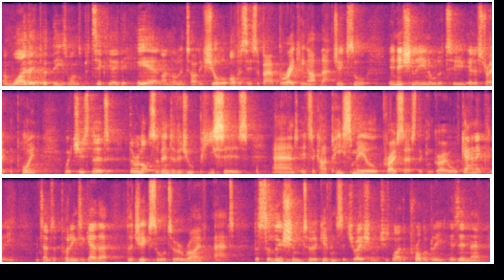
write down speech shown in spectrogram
And why they put these ones particularly over here, I'm not entirely sure. Obviously, it's about breaking up that jigsaw initially in order to illustrate the point, which is that there are lots of individual pieces and it's a kind of piecemeal process that can grow organically in terms of putting together the jigsaw to arrive at the solution to a given situation, which is why the probably is in there.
